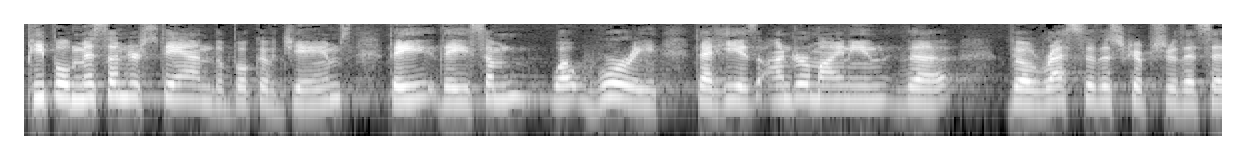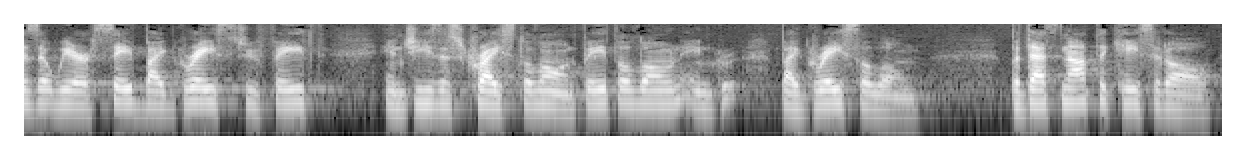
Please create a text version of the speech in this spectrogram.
People misunderstand the book of James. They, they somewhat worry that he is undermining the, the rest of the scripture that says that we are saved by grace through faith in Jesus Christ alone, faith alone and by grace alone. But that's not the case at all.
